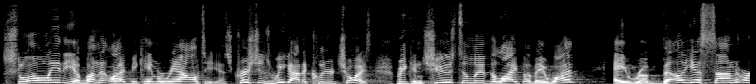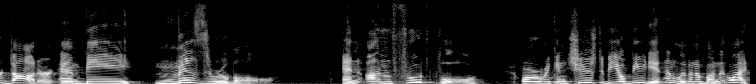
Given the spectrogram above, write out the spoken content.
Slowly, the abundant life became a reality. As Christians, we got a clear choice. We can choose to live the life of a what? A rebellious son or daughter and be miserable and unfruitful or we can choose to be obedient and live an abundant life,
